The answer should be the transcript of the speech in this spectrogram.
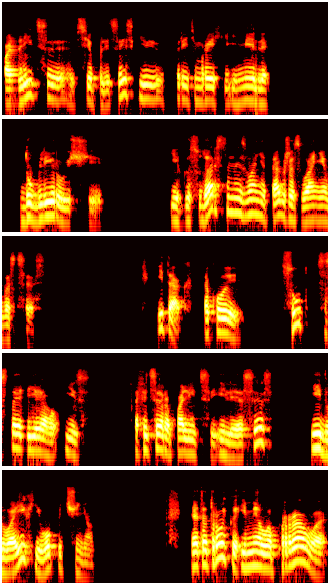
полиция, все полицейские в Третьем Рейхе имели дублирующие их государственные звания, также звания в СС. Итак, такой суд состоял из офицера полиции или СС и двоих его подчиненных. Эта тройка имела право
